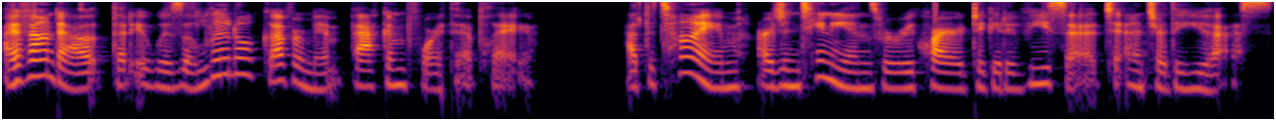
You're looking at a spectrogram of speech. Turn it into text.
I found out that it was a little government back and forth at play. At the time, Argentinians were required to get a visa to enter the US.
